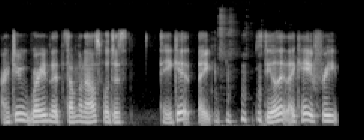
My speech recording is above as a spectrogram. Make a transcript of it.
aren't you worried that someone else will just take it, like steal it? Like, hey, free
